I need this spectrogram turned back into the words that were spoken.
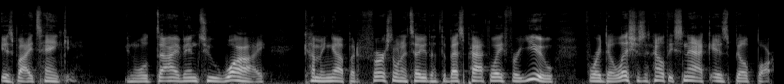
is by tanking. And we'll dive into why coming up. But first, I want to tell you that the best pathway for you for a delicious and healthy snack is Built Bar.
